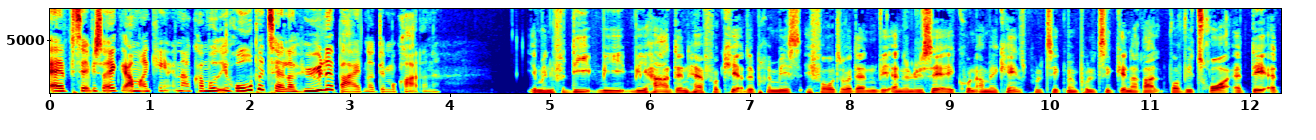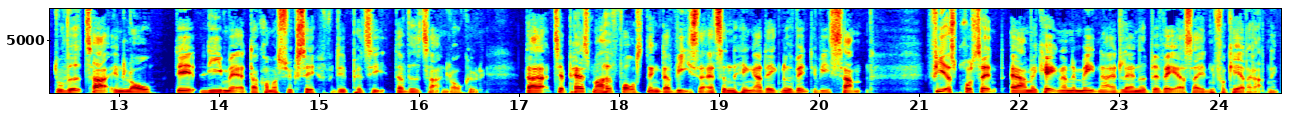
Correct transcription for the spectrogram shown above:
er, ser vi så ikke amerikanerne komme ud i hobetal og hyle Biden og demokraterne? Jamen, fordi vi, vi har den her forkerte præmis i forhold til, hvordan vi analyserer ikke kun amerikansk politik, men politik generelt, hvor vi tror, at det, at du vedtager en lov, det er lige med, at der kommer succes for det parti, der vedtager en lovgivning. Der er tilpas meget forskning, der viser, at sådan hænger det ikke nødvendigvis sammen. 80 procent af amerikanerne mener, at landet bevæger sig i den forkerte retning.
